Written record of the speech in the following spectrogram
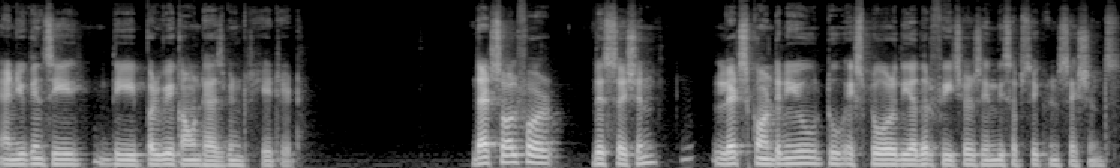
and you can see the Purview account has been created. That's all for this session. Let's continue to explore the other features in the subsequent sessions.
